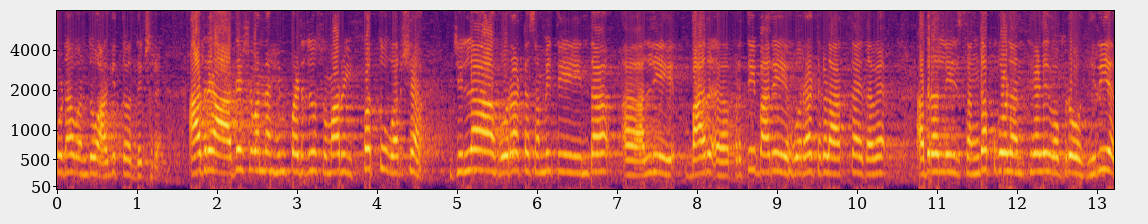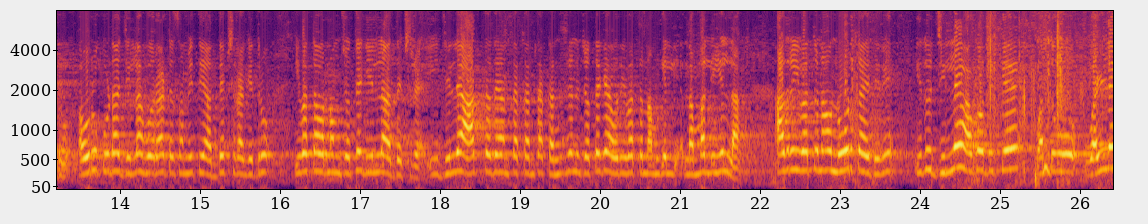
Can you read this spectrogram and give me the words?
ಕೂಡ ಒಂದು ಆಗಿತ್ತು ಅಧ್ಯಕ್ಷರೇ. ಆದರೆ ಆ ಆದೇಶವನ್ನು ಹಿಂಪಡೆದು ಸುಮಾರು ಇಪ್ಪತ್ತು ವರ್ಷ ಜಿಲ್ಲಾ ಹೋರಾಟ ಸಮಿತಿಯಿಂದ ಅಲ್ಲಿ ಬಾರ ಪ್ರತಿ ಬಾರಿ ಹೋರಾಟಗಳು ಆಗ್ತಾ ಇದ್ದಾವೆ. ಅದರಲ್ಲಿ ಸಂಗಪ್ಪಗಳು ಅಂತ ಹೇಳಿ ಒಬ್ರು ಹಿರಿಯರು, ಅವರು ಕೂಡ ಜಿಲ್ಲಾ ಹೋರಾಟ ಸಮಿತಿ ಅಧ್ಯಕ್ಷರಾಗಿದ್ದರು ಇವತ್ತು ಅವ್ರು ನಮ್ಮ ಜೊತೆಗೆ ಇಲ್ಲ ಅಧ್ಯಕ್ಷರೇ. ಈ ಜಿಲ್ಲೆ ಆಗ್ತದೆ ಅಂತಕ್ಕಂಥ ಕನಸಿನ ಜೊತೆಗೆ ಅವ್ರು ಇವತ್ತು ನಮಗೆ ನಮ್ಮಲ್ಲಿ ಇಲ್ಲ. ಆದ್ರೆ ಇವತ್ತು ನಾವು ನೋಡ್ತಾ ಇದ್ದೀವಿ, ಇದು ಜಿಲ್ಲೆ ಆಗೋದಕ್ಕೆ ಒಂದು ಒಳ್ಳೆ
